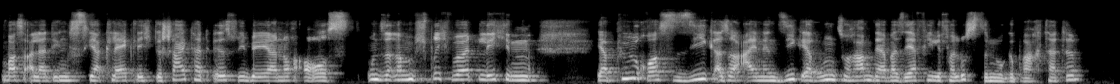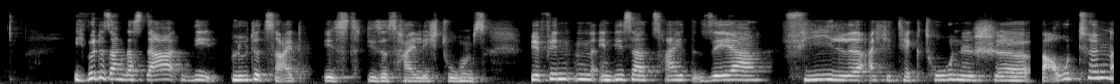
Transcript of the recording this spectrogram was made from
was allerdings ja kläglich gescheitert ist, wie wir ja noch aus unserem sprichwörtlichen ja, Pyros-Sieg, also einen Sieg errungen zu haben, der aber sehr viele Verluste nur gebracht hatte. Ich würde sagen, dass da die Blütezeit ist dieses Heiligtums. Wir finden in dieser Zeit sehr viele architektonische Bauten,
